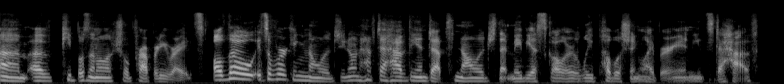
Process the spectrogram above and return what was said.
um, of people's intellectual property rights. Although it's a working knowledge, you don't have to have the in-depth knowledge that maybe a scholarly publishing librarian needs to have.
